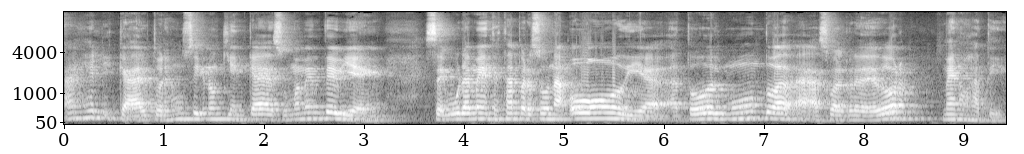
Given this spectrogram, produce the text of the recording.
angelical, tú eres un signo quien cae sumamente bien, seguramente esta persona odia a todo el mundo a, a, su alrededor, menos a ti.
